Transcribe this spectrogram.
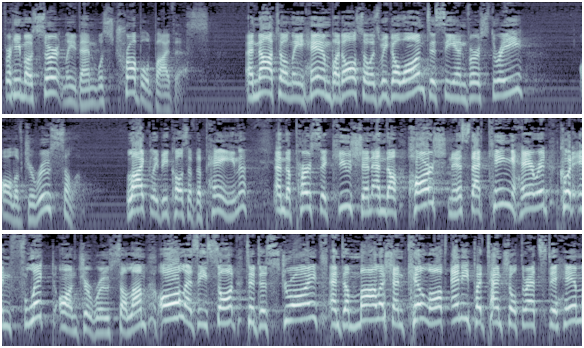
for he most certainly then was troubled by this. And not only him, but also, as we go on to see in verse 3, all of Jerusalem. Likely because of the pain and the persecution and the harshness that King Herod could inflict on Jerusalem, all as he sought to destroy and demolish and kill off any potential threats to him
